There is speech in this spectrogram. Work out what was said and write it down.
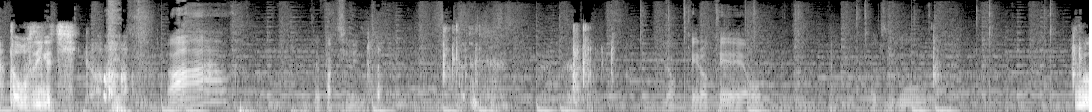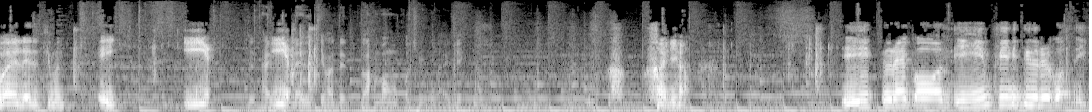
더 못생겼지 아! 개빡치네. 이렇게, 이렇게 해요. 가지고, 모바일 레드팀은 에이 이 이제 다이브 예. 레드팀한테 또 한 방만 거치는구나, 이제. 아니야 이 드래곤 이 인피니티 드래곤 이?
